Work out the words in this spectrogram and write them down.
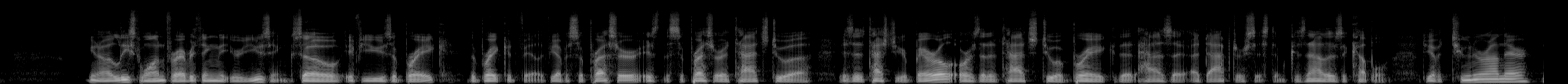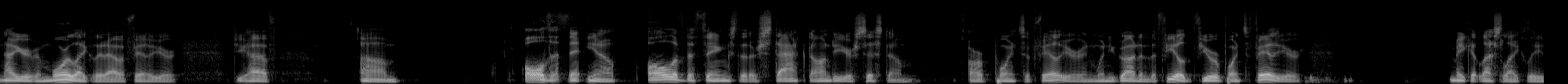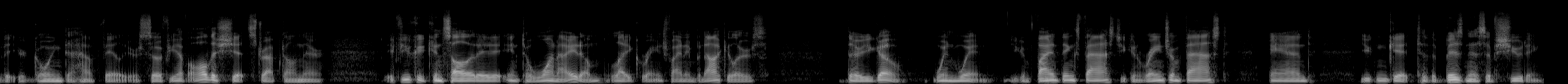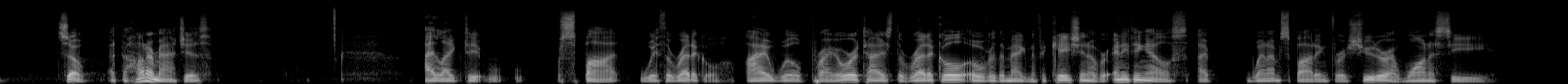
you know, at least one for everything that you're using. So if you use a brake, the brake could fail. If you have a suppressor, is the suppressor attached to a is it attached to your barrel or is it attached to a brake that has an adapter system? Because now there's a couple. Do you have a tuner on there? Now you're even more likely to have a failure. Do you have um, all the th- you know all of the things that are stacked onto your system are points of failure, and when you go out in the field, fewer points of failure make it less likely that you're going to have failures. So if you have all the shit strapped on there if you could consolidate it into one item like range finding binoculars, there you go. Win win. You can find things fast, you can range them fast, and you can get to the business of shooting. So at the hunter matches, I like to spot with a reticle. I will prioritize the reticle over the magnification over anything else. I when I'm spotting for a shooter, I want to see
